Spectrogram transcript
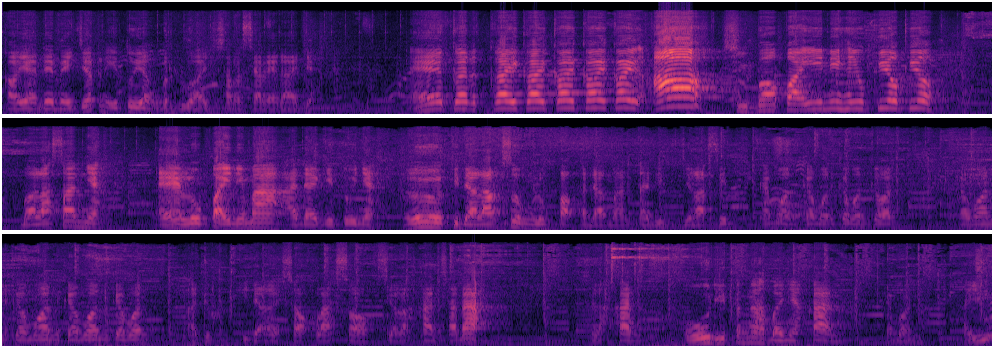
Kalau yang damager nih, itu yang berdua aja sama Selena aja. Eh kai kai kai kai kai kai. Ah si bapak ini. Ayo kill kill. Balasannya eh lupa ini mah ada gitunya. Lu tidak langsung lupa pada man tadi dijelasin. Eh, come on come on come on come on. Come on come on come on come on. Aduh tidak eh, sok sok. Silahkan sana silahkan oh di tengah banyakan. Come on. Ayo.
